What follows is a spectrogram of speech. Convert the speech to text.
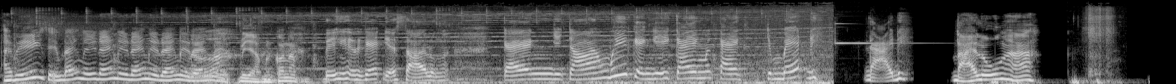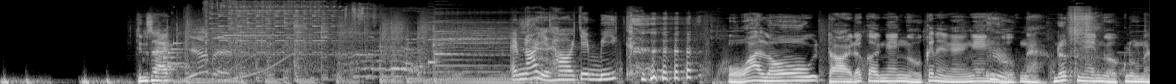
ai biết thì em đoán đi đoán đi đoán đi đoán đi đoán đi bây giờ mình có năm Tiếng ghét dễ sợ luôn á. Kèn gì trời không biết kèn gì, kèn nó kèn chum bét đi. Đại đi. đại luôn hả chính xác Em nói vậy thôi chứ em biết. ủa alo. Trời đất ơi ngang ngược cái này là ngang ngược nè. Rất ngang ngược luôn nè.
